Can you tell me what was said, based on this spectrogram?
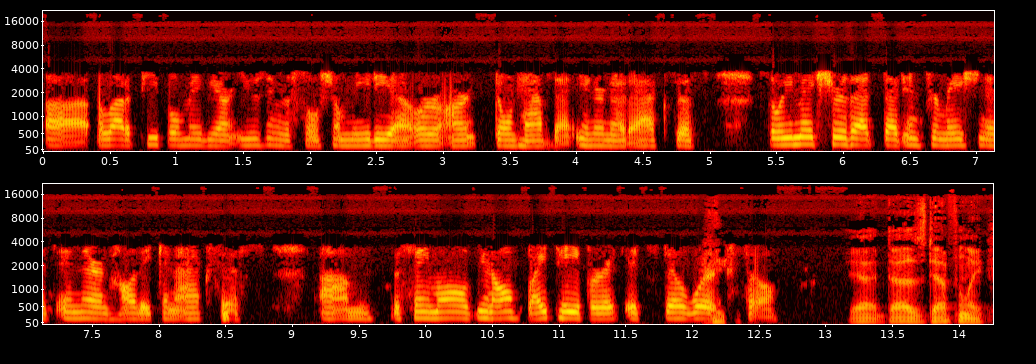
uh, a lot of people maybe aren't using the social media or aren't don't have that internet access. So we make sure that that information is in there and how they can access um, the same old, you know, by paper. It, it still works. So Yeah, it does definitely.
